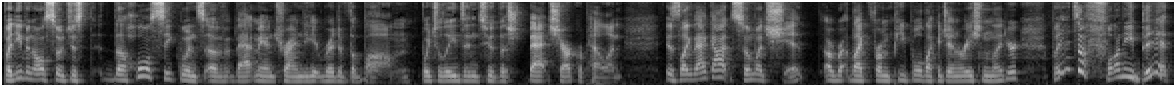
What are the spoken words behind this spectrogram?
but even also just the whole sequence of Batman trying to get rid of the bomb, which leads into the bat shark repellent is like that got so much shit like from people like a generation later but it's a funny bit.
